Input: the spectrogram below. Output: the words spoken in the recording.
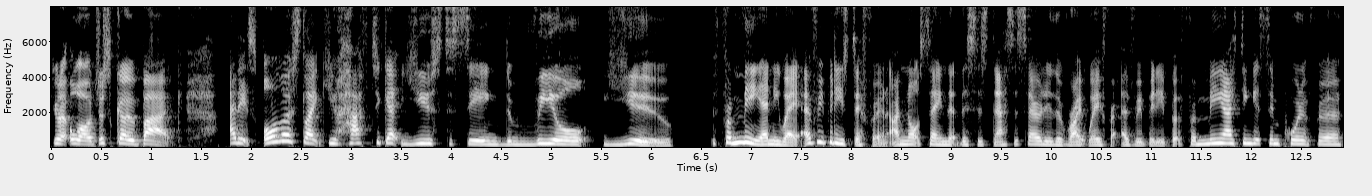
you're like oh i'll just go back. And it's almost like you have to get used to seeing the real you. For me anyway everybody's different. I'm not saying that this is necessarily the right way for everybody but for me i think it's important for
